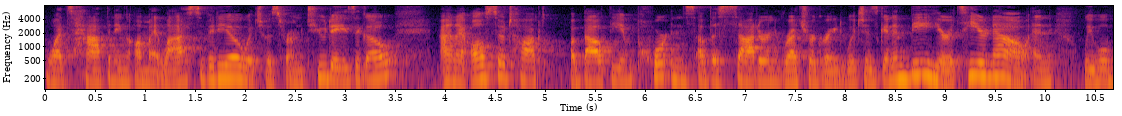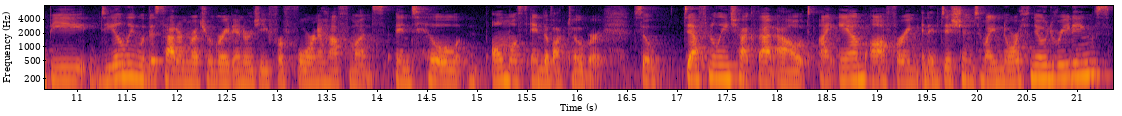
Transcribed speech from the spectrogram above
what's happening on my last video, which was from two days ago. And I also talked about the importance of the Saturn retrograde, which is going to be here. It's here now. And we will be dealing with the Saturn retrograde energy for four and a half months until almost end of October. So definitely check that out. I am offering, in addition to my North Node readings,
